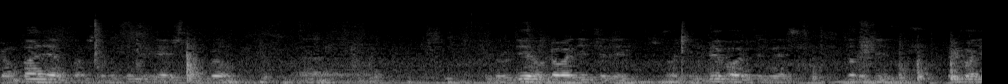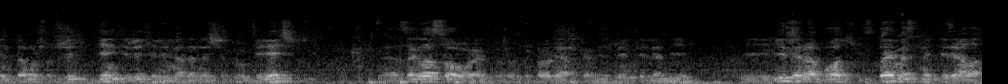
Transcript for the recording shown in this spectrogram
компаниям, потому что Василий Сергеевич там был, э, другие руководители, очень требовательные. Все-таки приходим к тому, что деньги жителей надо на счету беречь, э, согласовывать уже с управляшками, жителями и виды работ, и стоимость материалов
